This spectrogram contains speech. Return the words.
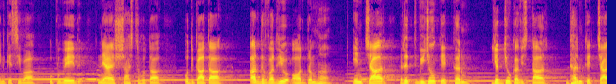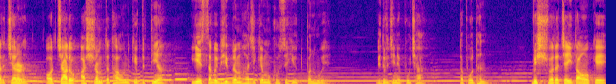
इनके सिवा उपवेद न्याय शास्त्र होता, उद्गाता अर्धवर्यु और ब्रह्मा, इन चार ऋतविजों के कर्म, यज्ञों का विस्तार, धर्म के चार चरण और चारों आश्रम तथा उनकी वृत्तियाँ, ये सब भी ब्रह्मा जी के मुखों से ही उत्पन्न हुए। विदुर जी ने पूछा, तपोधन विश्व रचयिताओं के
